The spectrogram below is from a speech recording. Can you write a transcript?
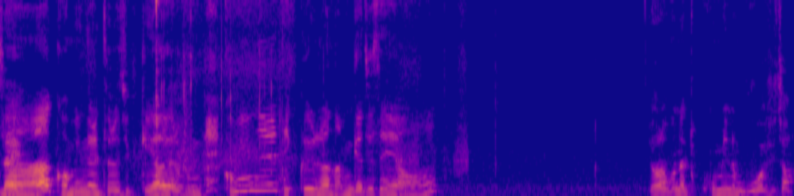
네. 자 고민을 들어줄게요. 여러분 고민을 댓글로 남겨주세요. 여러분의 고민은 무엇이죠?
